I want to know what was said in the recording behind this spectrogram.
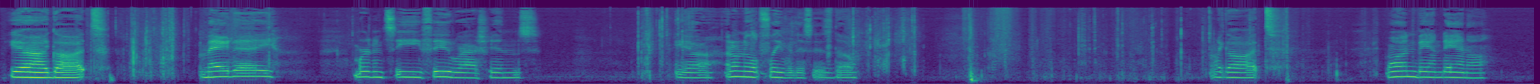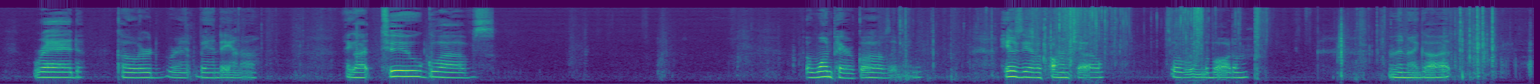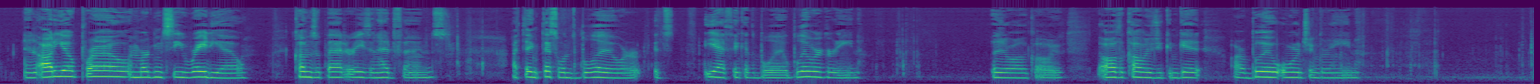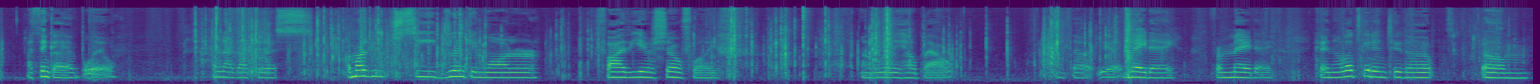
Yeah, I got Mayday emergency food rations. Yeah, I don't know what flavor this is though. I got one bandana, red colored bandana. I got two gloves. Uh, one pair of gloves, I mean. Here's the other poncho. It's over in the bottom. And then I got an Audio Pro emergency radio. Comes with batteries and headphones. I think this one's blue or it's yeah, I think it's blue. Blue or green. Those are all the colors. All the colors you can get are blue, orange, and green. I think I have blue. And I got this emergency drinking water, five year shelf life. That'll really help out that. Yeah, Mayday. From Mayday. Okay, now let's get into the um,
